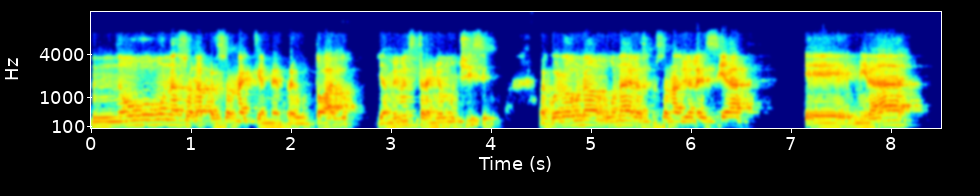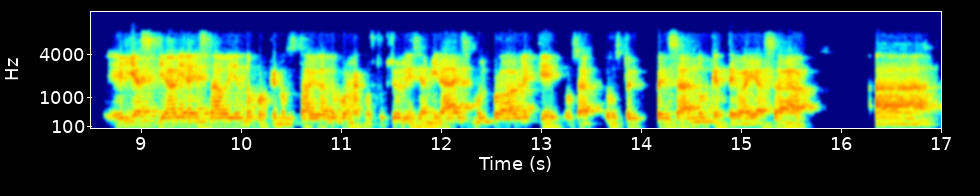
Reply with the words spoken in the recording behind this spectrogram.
no hubo una sola persona que me preguntó algo y a mí me extrañó muchísimo. Me acuerdo una, una de las personas, yo le decía, eh, mira, él ya, había estado yendo porque nos estaba ayudando con la construcción, le decía, mira, es muy probable que, o sea, estoy pensando que te vayas a, a,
